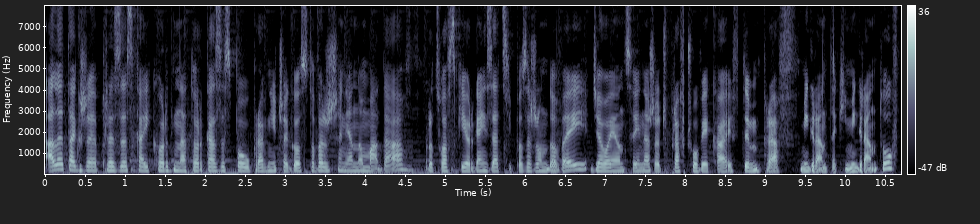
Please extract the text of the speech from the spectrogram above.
ale także prezeska i koordynatorka zespołu prawniczego Stowarzyszenia Nomada w wrocławskiej organizacji pozarządowej działającej na rzecz praw człowieka i w tym praw migrantek i migrantów.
